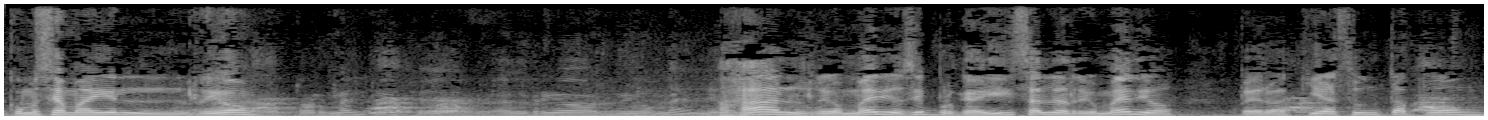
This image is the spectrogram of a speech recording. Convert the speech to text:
¿cómo se llama ahí el río? La tormenta, que el río, el río medio. Ajá, el río medio, sí, porque ahí sale el río medio, pero aquí hace un tapón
